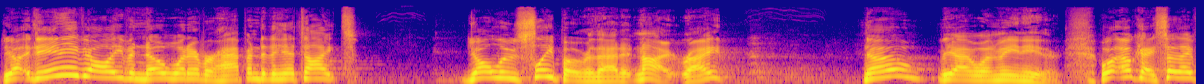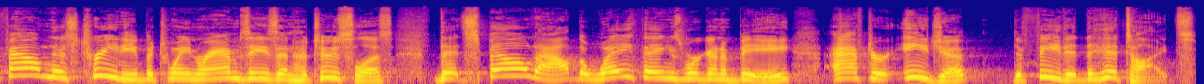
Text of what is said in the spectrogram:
Do, any of y'all even know whatever happened to the Hittites? Y'all lose sleep over that at night, right? No? Yeah, well, me neither. Well, okay, so they found this treaty between Ramses and Hattusilus that spelled out the way things were going to be after Egypt defeated the Hittites.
